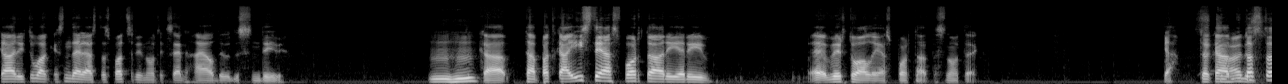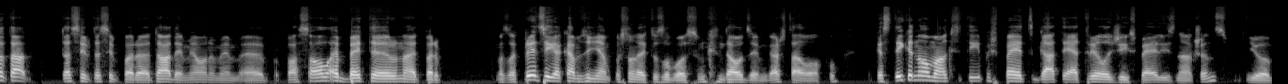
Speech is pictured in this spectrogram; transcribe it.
kā arī tuvākajās nedēļās tas pats arī notiks NHL 22. Mm -hmm. Kā, tāpat kā īstajā sportā, arī, arī virtuālajā sportā tas notiek. Jā, tā kā, Skaidrs. tas, tā, tā, tas, ir, tas ir par tādiem jaunumiem pa- pasaulē, bet runājot par mazliet priecīgākām ziņām, kas noteikti uzlabos daudziem garstāvokli, kas tika nomākts tīpaši pēc GTA trilogijas spēļu iznākšanas, jo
